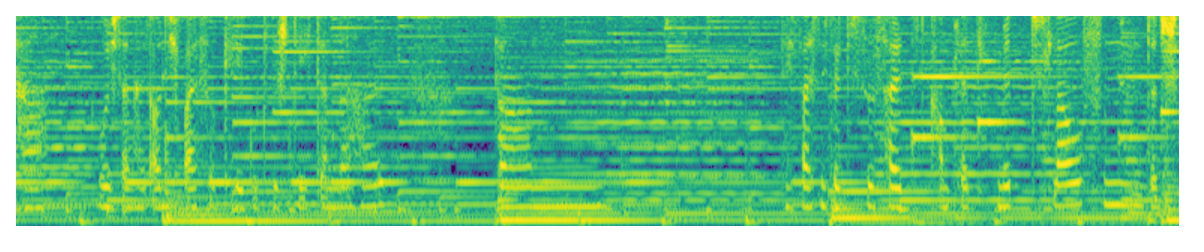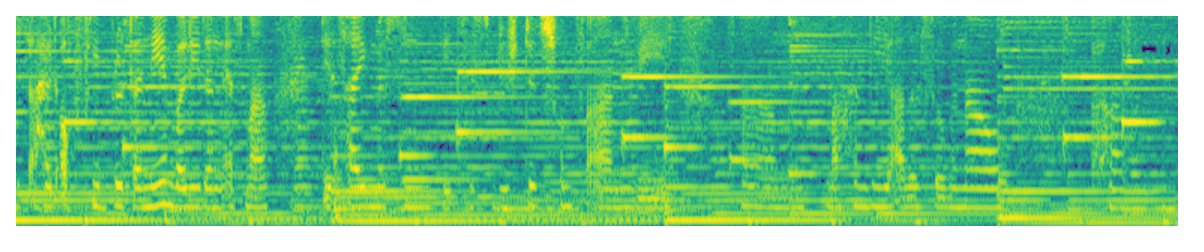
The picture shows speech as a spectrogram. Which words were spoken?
ja, wo ich dann halt auch nicht weiß, okay, gut, wo stehe ich dann da halt. Ähm, ich weiß nicht, vielleicht ist das halt komplett mitlaufen. Dadurch ist er halt auch viel blöd daneben, weil die dann erstmal dir zeigen müssen, wie ziehst du die Stützstrümpfe an, wie alles so genau. Ähm,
